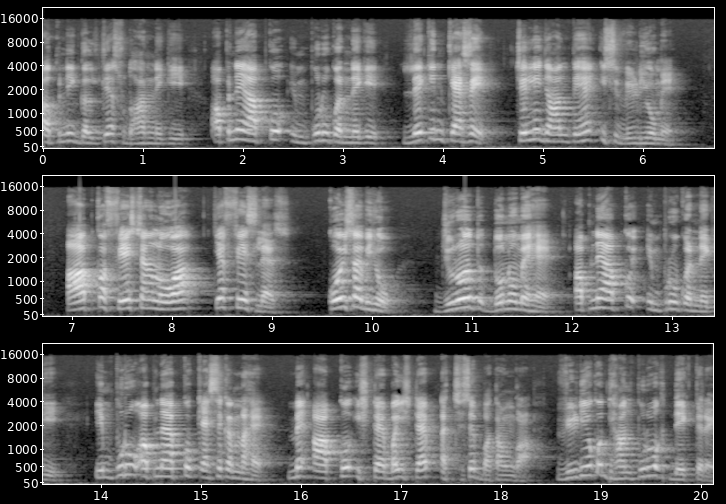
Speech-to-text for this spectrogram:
अपनी गलतियाँ सुधारने की, अपने आप को इम्प्रूव करने की। लेकिन कैसे? चलिए जानते हैं इस वीडियो में। आपका फेस चैनल होगा या फेसलेस कोई सा भी हो ज़रूरत दोनों में है, अपने आप को इम्प्रूव करने की। इम्प्रूव अपने आप को कैसे करना है, मैं आपको स्टेप बाय स्टेप अच्छे से बताऊँगा। वीडियो को ध्यानपूर्वक देखते रहे।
